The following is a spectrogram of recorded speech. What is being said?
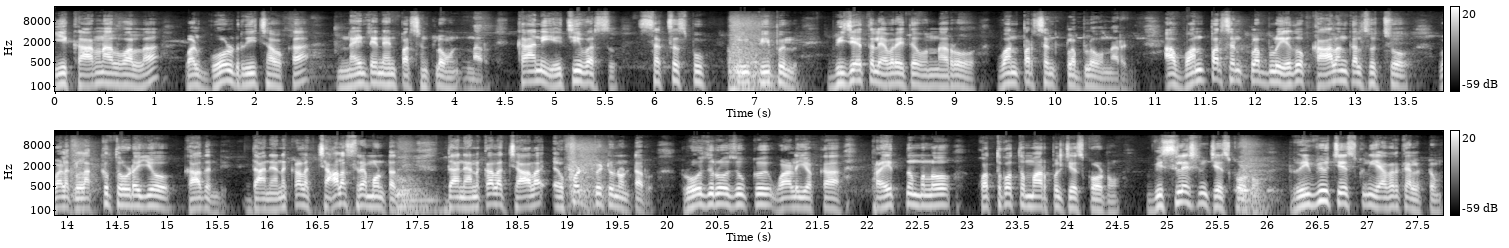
ఈ కారణాల వల్ల వాళ్ళు గోల్డ్ రీచ్ అవ్వక నైంటీ నైన్ పర్సెంట్లో ఉంటున్నారు. కానీ అచీవర్స్ సక్సెస్ఫుల్ పీపుల్ విజేతలు ఎవరైతే ఉన్నారో వన్ పర్సెంట్ క్లబ్లో ఉన్నారండి. ఆ వన్ పర్సెంట్ క్లబ్లో ఏదో కాలం కలిసి వచ్చో వాళ్ళకి లక్క తోడయ్యో కాదండి. దాని వెనకాల చాలా శ్రమ ఉంటుంది. దాని వెనకాల చాలా ఎఫర్ట్ పెట్టుని ఉంటారు. రోజు రోజుకు వాళ్ళ యొక్క ప్రయత్నంలో కొత్త కొత్త మార్పులు చేసుకోవడం విశ్లేషణ చేసుకోవడం రివ్యూ చేసుకుని ఎదరికెళ్ళటం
